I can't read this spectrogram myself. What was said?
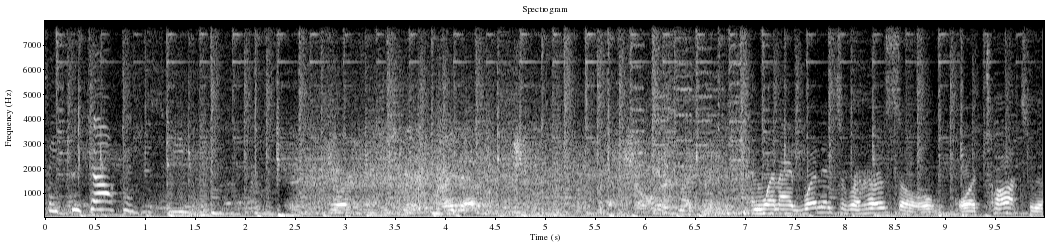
C'est plus tard que je. And when I went into rehearsal or talked to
